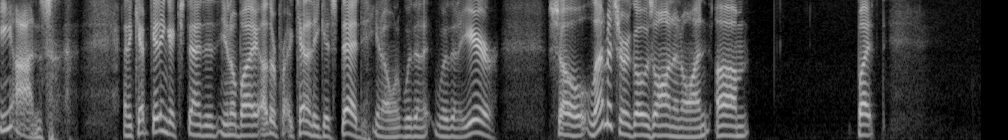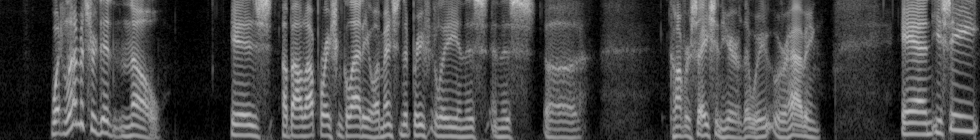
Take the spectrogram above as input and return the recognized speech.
eons. and it kept getting extended, you know, by other Kennedy gets dead, you know, within within a year. So Lemnitzer goes on and on. Um, but what Lemnitzer didn't know is about Operation Gladio. I mentioned it briefly in this in this uh, conversation here that we were having. And you see,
